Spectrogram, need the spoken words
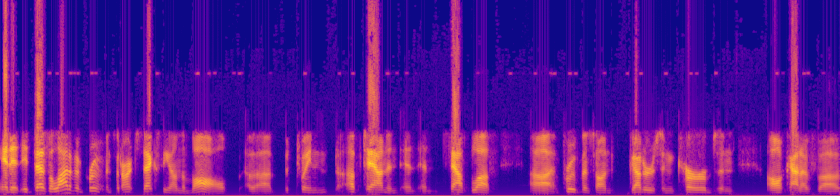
And it, it does a lot of improvements that aren't sexy on the mall uh, between Uptown and, and, and South Bluff. Uh, improvements on gutters and curbs and all kind of uh,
